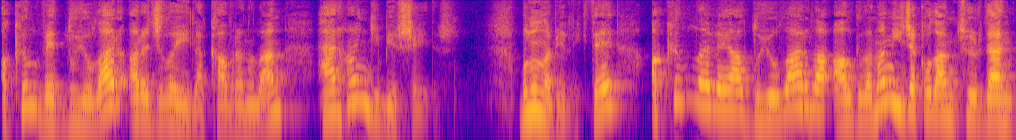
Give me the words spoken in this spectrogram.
akıl ve duyular aracılığıyla kavranılan herhangi bir şeydir. Bununla birlikte akılla veya duyularla algılanamayacak olan türden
